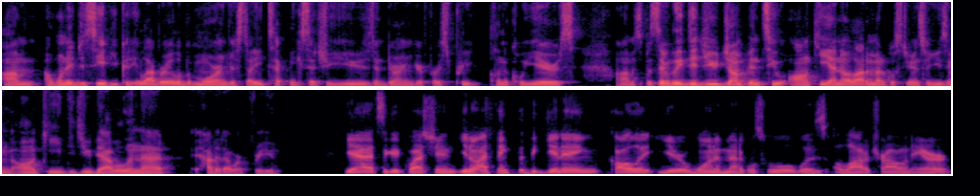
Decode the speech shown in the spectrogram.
Um, I wanted to see if you could elaborate a little bit more on your study techniques that you used and during your first preclinical years. Um, specifically, did you jump into Anki? I know a lot of medical students are using Anki. Did you dabble in that? How did that work for you? Yeah, it's a good question. You know, I think the beginning, call it year one of medical school, was a lot of trial and error.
